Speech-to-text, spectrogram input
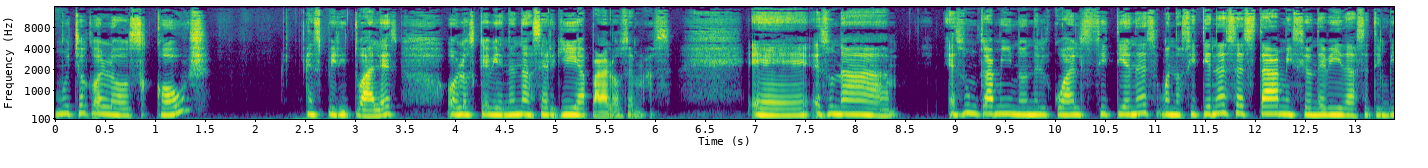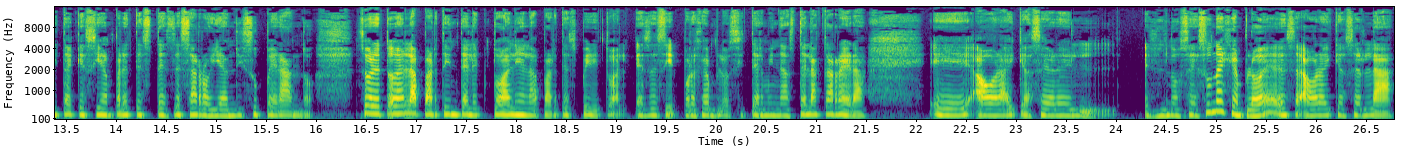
mucho con los coach espirituales o los que vienen a ser guía para los demás. Eh, es una es un camino en el cual si tienes, bueno, si tienes esta misión de vida, se te invita a que siempre te estés desarrollando y superando, sobre todo en la parte intelectual y en la parte espiritual. Es decir, por ejemplo, si terminaste la carrera, eh, ahora hay que hacer el, no sé, es un ejemplo, ¿eh? es, ahora hay que hacer la,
